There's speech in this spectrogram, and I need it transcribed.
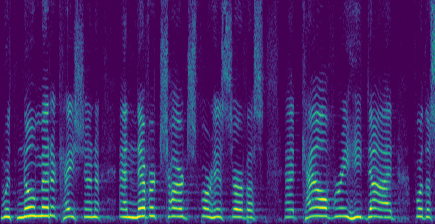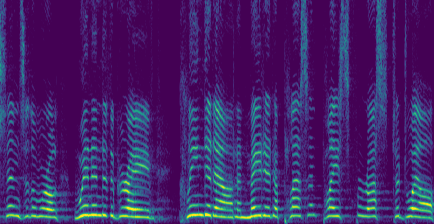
with no medication, and never charged for his service. At Calvary, he died for the sins of the world, went into the grave cleaned it out and made it a pleasant place for us to dwell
